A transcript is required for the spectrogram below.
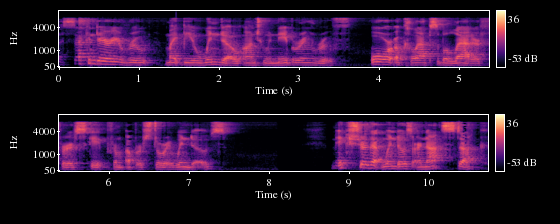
A secondary route might be a window onto a neighboring roof or a collapsible ladder for escape from upper story windows. Make sure that windows are not stuck,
